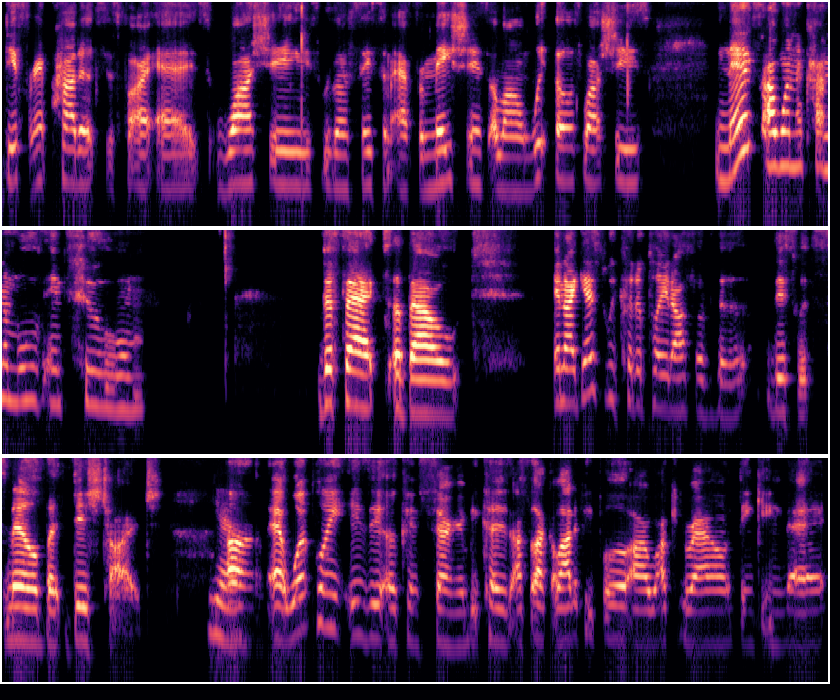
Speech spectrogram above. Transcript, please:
different products as far as washes. We're going to say some affirmations along with those washes. Next, I want to kind of move into the fact about and I guess we could have played off of the this would smell but discharge. Yeah. Uh, at what point is it a concern? Because I feel like a lot of people are walking around thinking that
